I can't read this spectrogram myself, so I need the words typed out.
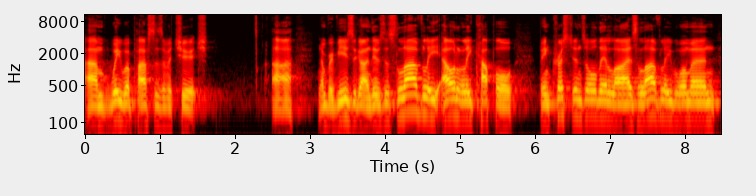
Um, we were pastors of a church uh, number of years ago, and there was this lovely elderly couple, been Christians all their lives, lovely woman,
